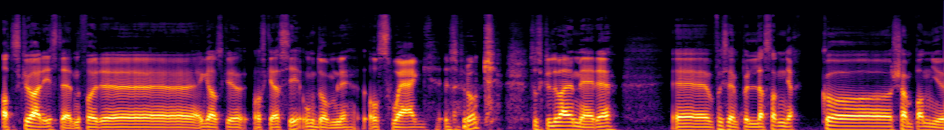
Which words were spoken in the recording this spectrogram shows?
at det skulle være istedenfor uh, ganske hva skal jeg si, ungdommelig og swag-språk, så skulle det være mer uh, f.eks. lasagnac og champagne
